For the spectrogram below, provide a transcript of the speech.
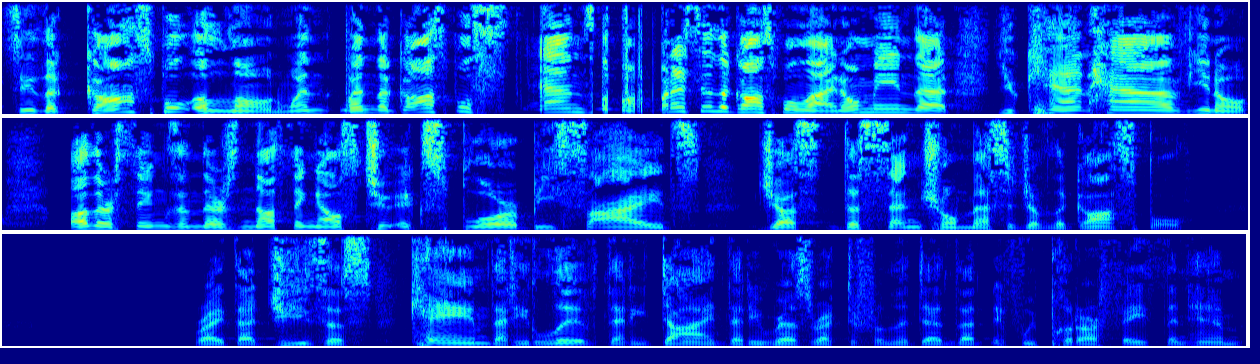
See, the gospel alone, when, when the gospel stands alone, when I say the gospel alone, I don't mean that you can't have, you know, other things and there's nothing else to explore besides just the central message of the gospel. Right? That Jesus came, that he lived, that he died, that he resurrected from the dead, that if we put our faith in him,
